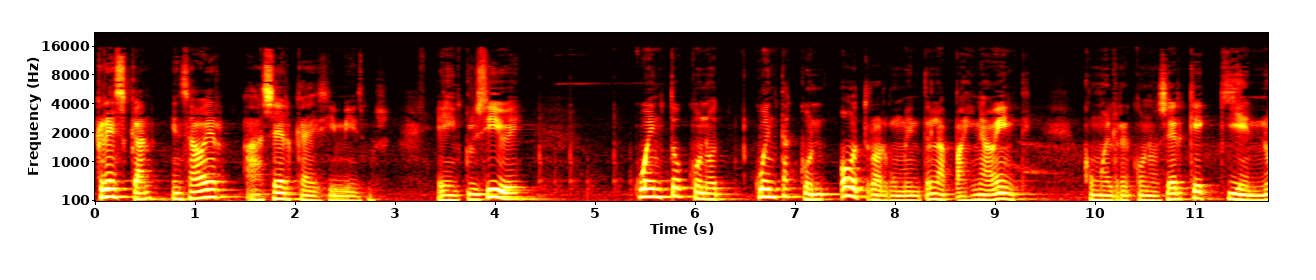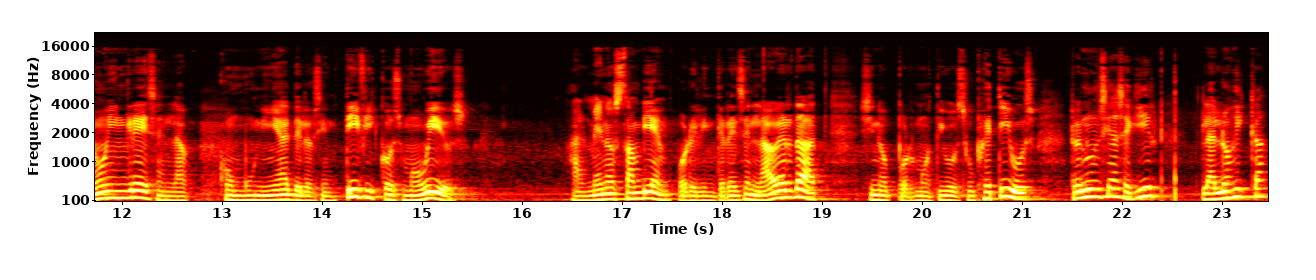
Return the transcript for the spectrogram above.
crezcan en saber acerca de sí mismos, e inclusive cuenta con otro argumento en la página 20, como el reconocer que quien no ingresa en la comunidad de los científicos movidos, al menos también por el interés en la verdad, sino por motivos subjetivos, renuncia a seguir la lógica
